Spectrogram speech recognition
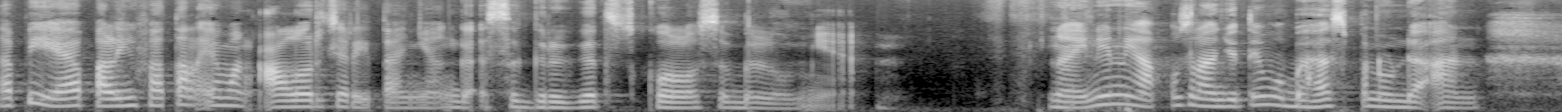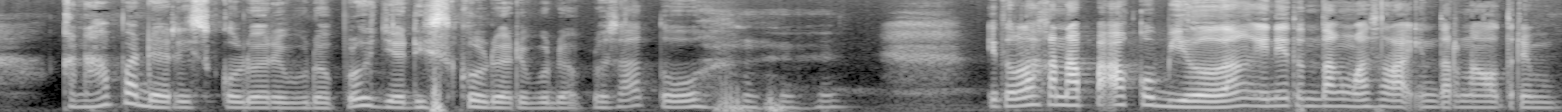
tapi ya paling fatal emang alur ceritanya nggak segreget School sebelumnya. Nah ini nih aku selanjutnya mau bahas penundaan. Kenapa dari School 2020 jadi School 2021 itulah kenapa aku bilang ini tentang masalah internal tim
